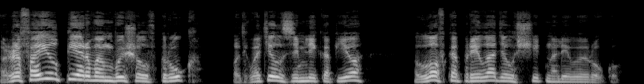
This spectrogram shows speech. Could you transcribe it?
Рафаил первым вышел в круг, подхватил с земли копье — ловко приладил щит на левую руку.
